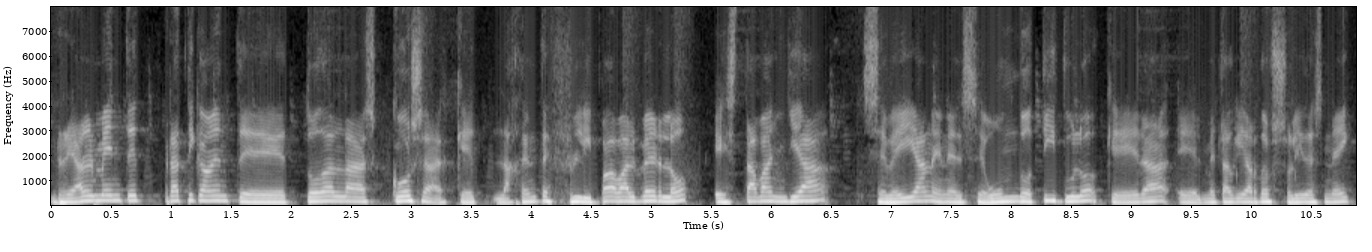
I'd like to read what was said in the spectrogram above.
realmente prácticamente todas las cosas que la gente flipaba al verlo estaban ya, se veían en el segundo título, que era el Metal Gear 2 Solid Snake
